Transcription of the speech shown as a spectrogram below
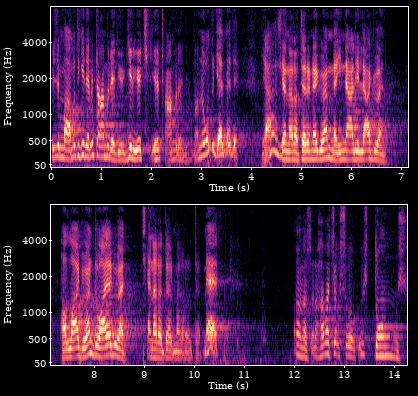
Bizim Mahmut ikide bir tamir ediyor. Giriyor çıkıyor tamir ediyor. Ne oldu gelmedi. Ya jeneratörüne güvenme. İnna lillah güven. Allah'a güven, duaya güven. Jeneratör, jeneratör. Ne? Ondan sonra hava çok soğukmuş, donmuş.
